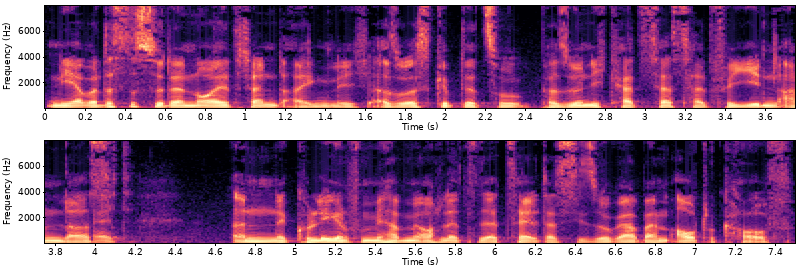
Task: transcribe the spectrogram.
Nee, aber das ist so der neue Trend eigentlich. Also es gibt jetzt so Persönlichkeitstests halt für jeden Anlass. Echt? Eine Kollegin von mir hat mir auch letztens erzählt, dass sie sogar beim Autokauf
